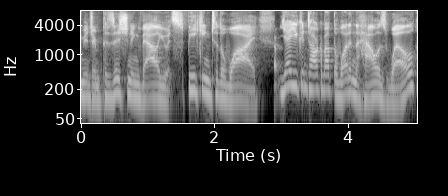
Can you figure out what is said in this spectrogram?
mentioned positioning value. It's speaking to the why. Yeah, you can talk about the what and the how as well,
